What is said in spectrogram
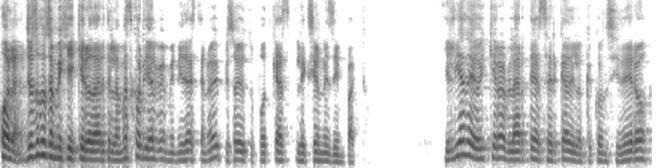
Hola, yo soy José Mejía y quiero darte la más cordial bienvenida a este nuevo episodio de tu podcast Lecciones de Impacto. Y el día de hoy quiero hablarte acerca de lo que considero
